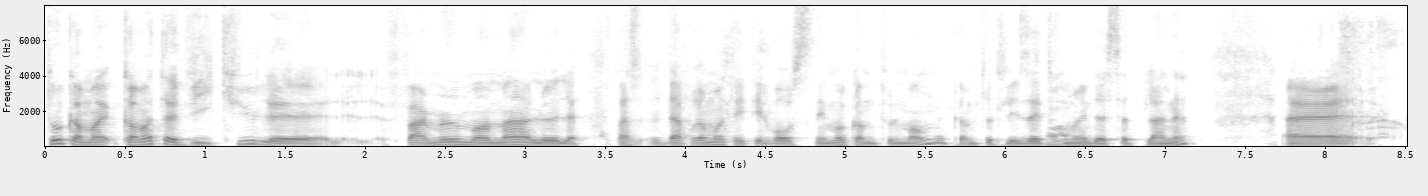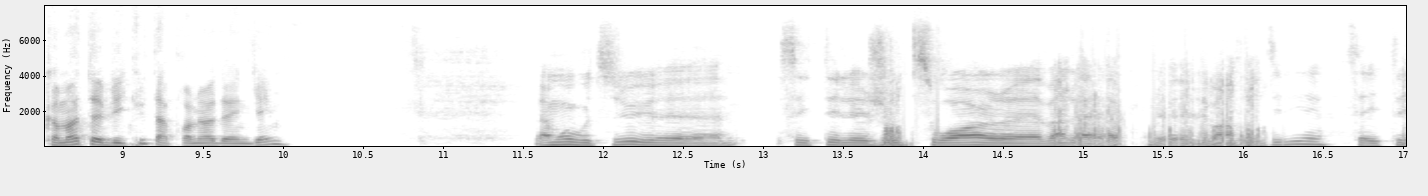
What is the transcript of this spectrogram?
Toi, comment comment tu as vécu le, fameux moment, là, le- parce que d'après moi, tu as été le voir au cinéma comme tout le monde, comme tous les êtres humains de cette planète. Euh, comment tu as vécu ta première d'Endgame? Ben, moi, vois-tu, euh, C'était le jeudi soir euh, avant la- le, le vendredi. Ça a été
